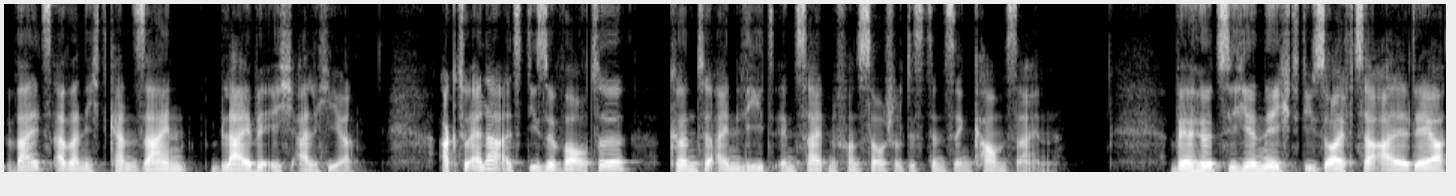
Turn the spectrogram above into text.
Weil's aber nicht kann sein, bleibe ich all hier. Aktueller als diese Worte könnte ein Lied in Zeiten von Social Distancing kaum sein. Wer hört sie hier nicht, die Seufzer all der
